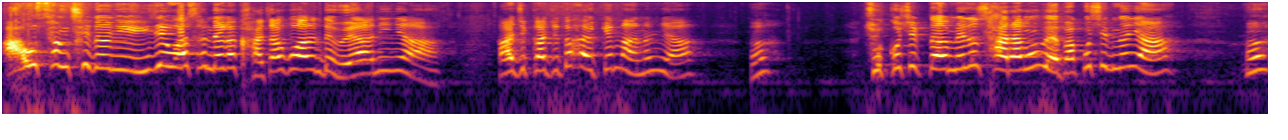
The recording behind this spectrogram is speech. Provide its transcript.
아우성 치더니 이제 와서 내가 가자고 하는데 왜 아니냐 아직까지도 할 게 많으냐 어? 죽고 싶다면서 사랑은 왜 받고 싶느냐 어?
